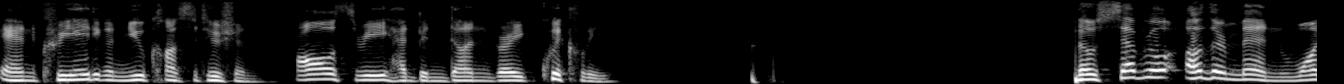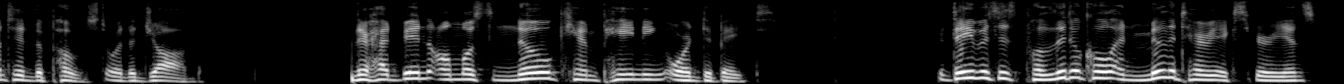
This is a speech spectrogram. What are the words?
and creating a new constitution. All three had been done very quickly. Though several other men wanted the post or the job, there had been almost no campaigning or debate. Davis's political and military experience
